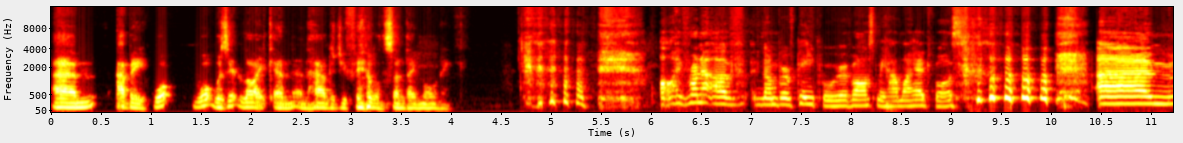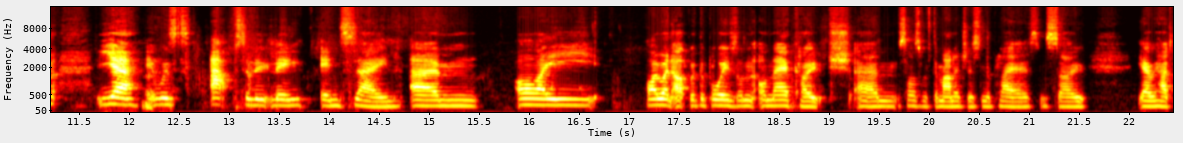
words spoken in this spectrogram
Um, Abi, what what was it like, and and how did you feel on Sunday morning? I've run out of a number of people who have asked me how my head was. um, yeah, it was absolutely insane. Um, I I went up with the boys on on their coach, um, so I was with the managers and the players, and so yeah, we had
